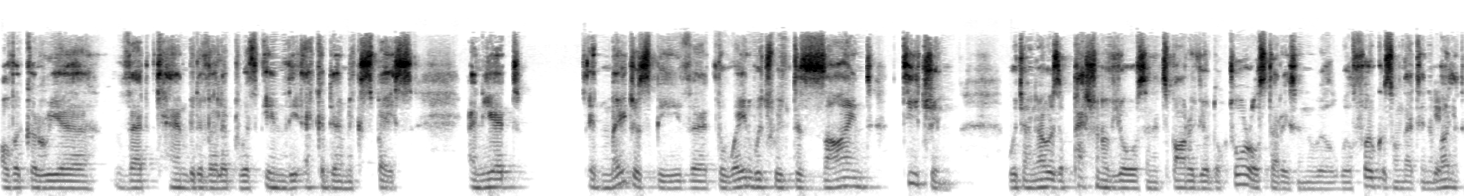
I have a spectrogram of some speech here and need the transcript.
of a career that can be developed within the academic space. And yet, it may just be that the way in which we've designed teaching which I know is a passion of yours and it's part of your doctoral studies, and we'll we'll focus on that in a yes. moment.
